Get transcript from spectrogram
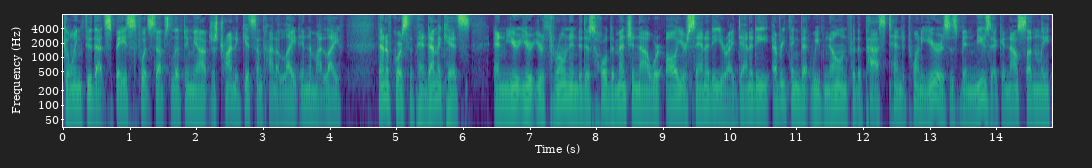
going through that space footsteps lifting me out just trying to get some kind of light into my life. Then of course the pandemic hits and you're, you're, you're thrown into this whole dimension now where all your sanity, your identity, everything that we've known for the past 10 to 20 years has been music. And now suddenly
